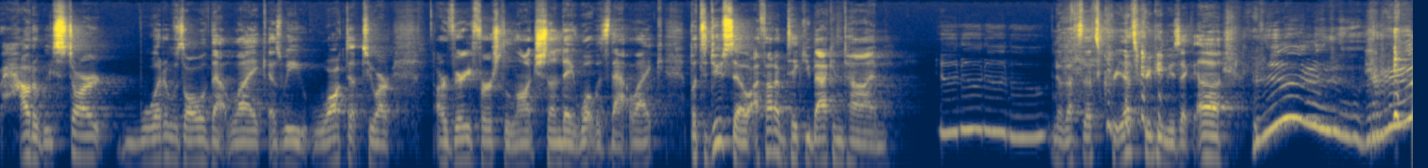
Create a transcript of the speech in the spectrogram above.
How did we start? What was all of that like as we walked up to our our very first launch Sunday? What was that like? But to do so, I thought I would take you back in time. No, that's that's cre- that's creepy music. Uh,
